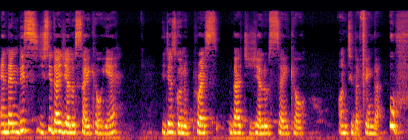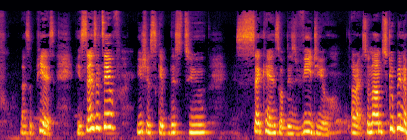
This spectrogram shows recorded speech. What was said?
and then this, you see that yellow circle here? You're just going to press that yellow circle onto the finger. Oof, that's a pierce. If you're sensitive, you should skip this two seconds of this video. All right, so now I'm scooping a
